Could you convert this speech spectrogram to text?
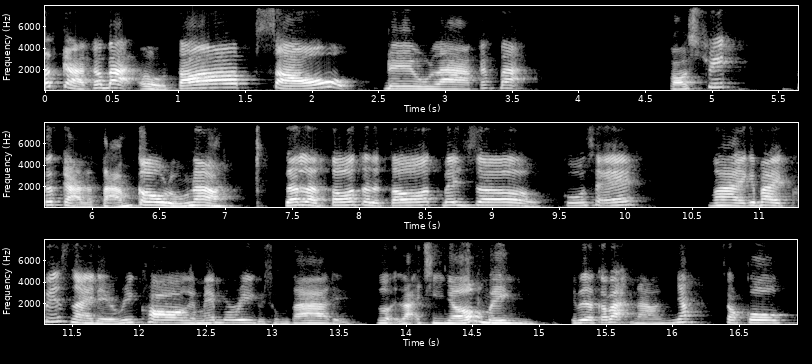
Tất cả các bạn ở top 6 đều là các bạn có streak. Tất cả là 8 câu đúng không nào? Rất là tốt, rất là tốt. Bây giờ cô sẽ ngoài cái bài quiz này để recall cái memory của chúng ta để gợi lại trí nhớ của mình. Thì bây giờ các bạn nào nhắc cho cô.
